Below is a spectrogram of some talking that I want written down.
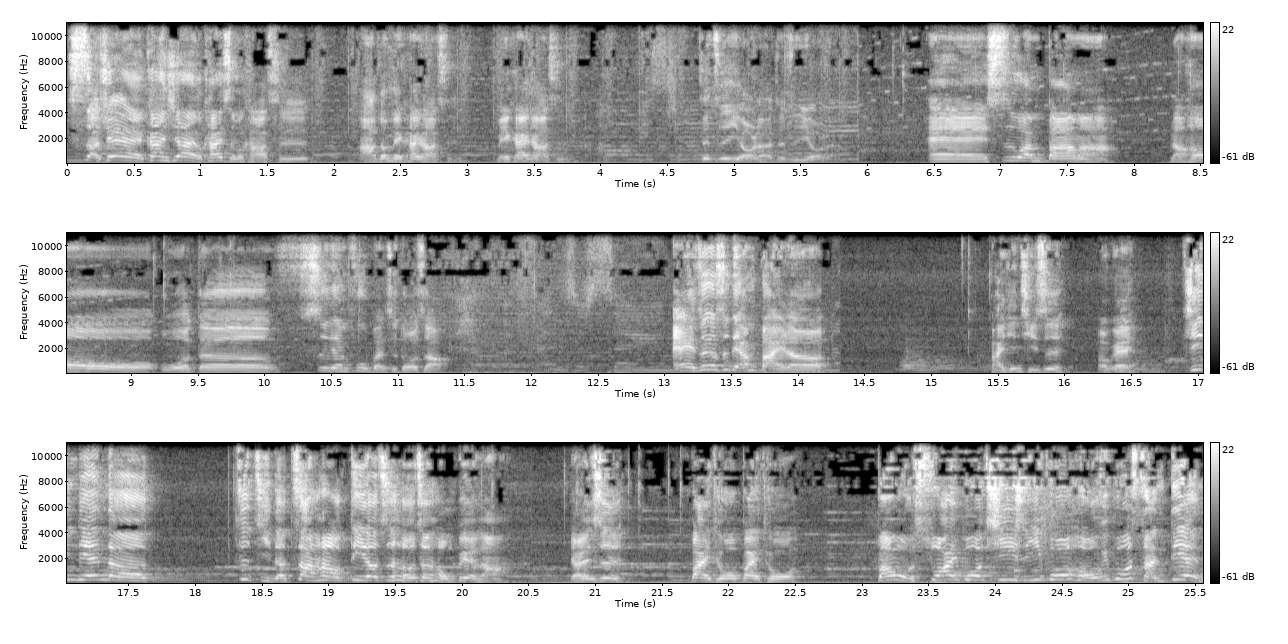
是去看一下有开什么卡池啊？都没开卡池，没开卡池。这只有了，这只有了。哎，四万八嘛。然后我的试炼副本是多少？哎，这个是两百了。白金骑士，OK。今天的自己的账号第二次合成红变啊！聊天室，拜托拜托，帮我刷一波七，一波红，一波闪电，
